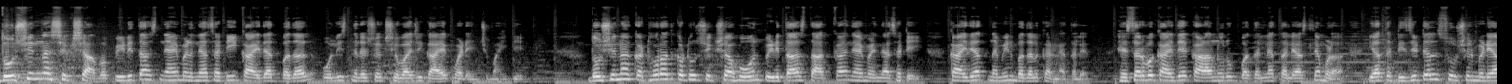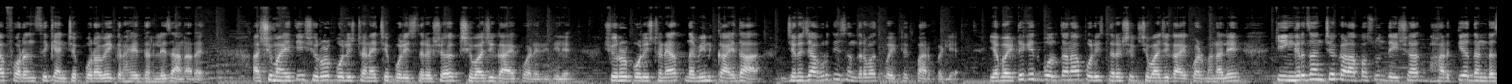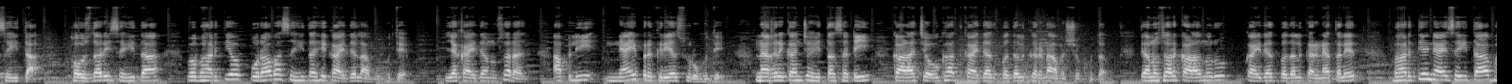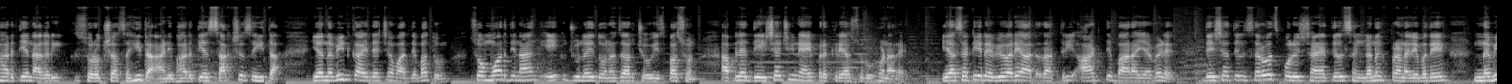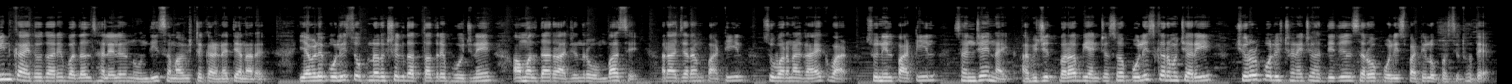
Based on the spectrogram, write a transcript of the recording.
दोषींना शिक्षा व पीडितास न्याय मिळण्यासाठी कायद्यात बदल पोलीस निरीक्षक शिवाजी गायकवाड यांची माहिती. दोषींना कठोरात कठोर शिक्षा होऊन पीडितास तात्काळ न्याय मिळण्यासाठी कायद्यात नवीन बदल करण्यात आले हे सर्व कायदे काळानुरूप बदलण्यात आले असल्यामुळं यात डिजिटल सोशल मीडिया फॉरेन्सिक यांचे पुरावे ग्राह्य धरले जाणार आहेत. अशी माहिती शिरोळ पोलीस ठाण्याचे पोलीस निरीक्षक शिवाजी गायकवाड यांनी दिली शिरोळ पोलीस ठाण्यात नवीन कायदा जनजागृती संदर्भात बैठक पार पडली आहे. या बैठकीत बोलताना पोलीस निरीक्षक शिवाजी गायकवाड म्हणाले की इंग्रजांच्या काळापासून देशात भारतीय दंडसंहिता फौजदारी संहिता व भारतीय पुरावा संहिता हे कायदे लागू होते. या कायद्यानुसारच आपली न्याय प्रक्रिया सुरू होते. नागरिकांच्या हितासाठी काळाच्या ओघात कायद्यात बदल करणं आवश्यक होतं. त्यानुसार काळानुरूप कायद्यात बदल करण्यात आलेत. भारतीय न्यायसंहिता भारतीय नागरिक सुरक्षा संहिता आणि भारतीय साक्ष संहिता या नवीन कायद्याच्या माध्यमातून सोमवार दिनांक एक जुलै दोन हजार चोवीसपासून आपल्या देशाची न्याय प्रक्रिया सुरू होणार आहे. यासाठी रविवारी रात्री आठ ते बारा या वेळेत देशातील सर्वच पोलीस ठाण्यातील संगणक प्रणालीमध्ये नवीन कायद्याद्वारे बदल झालेल्या नोंदी समाविष्ट करण्यात येणार आहेत. यावेळी पोलीस उपनिरीक्षक दत्तात्रय भोजने अंमलदार राजेंद्र उंबासे राजाराम पाटील सुवर्णा गायकवाड सुनील पाटील संजय नाईक अभिजित परब यांच्यासह पोलीस कर्मचारी शिरोळ पोलीस ठाण्याच्या हद्दीतील सर्व पोलीस पाटील उपस्थित होते.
